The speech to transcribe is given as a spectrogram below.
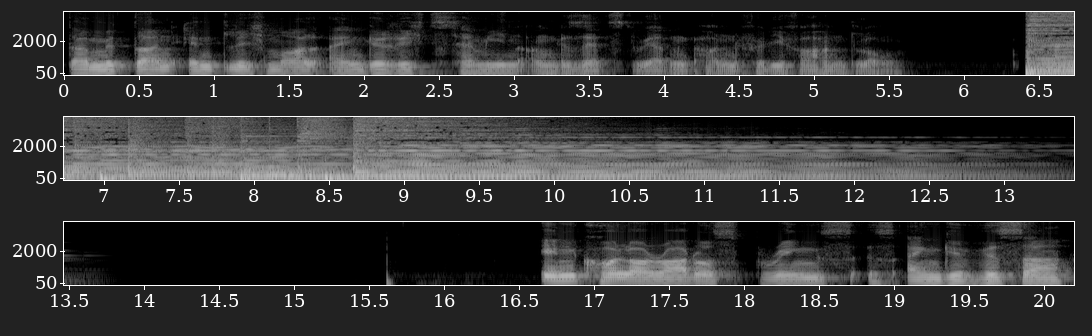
damit dann endlich mal ein Gerichtstermin angesetzt werden kann für die Verhandlung. In Colorado Springs ist ein gewisser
